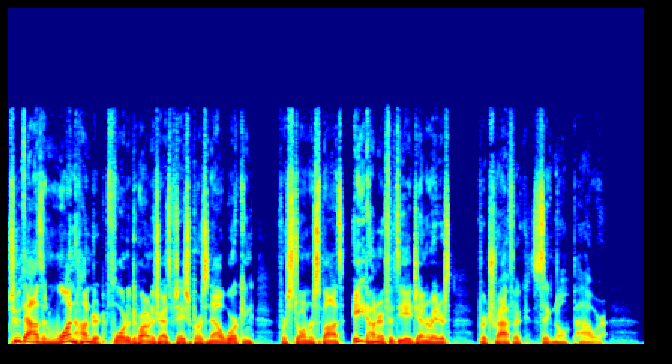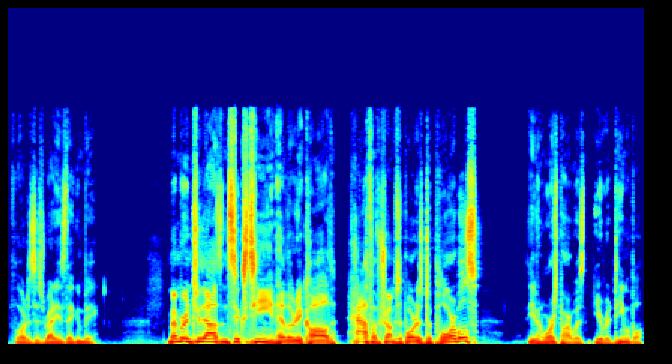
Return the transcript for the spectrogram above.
2,100 Florida Department of Transportation personnel working for storm response, 858 generators for traffic signal power. Florida's as ready as they can be. Remember in 2016, Hillary called half of Trump supporters deplorables? The even worse part was irredeemable.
